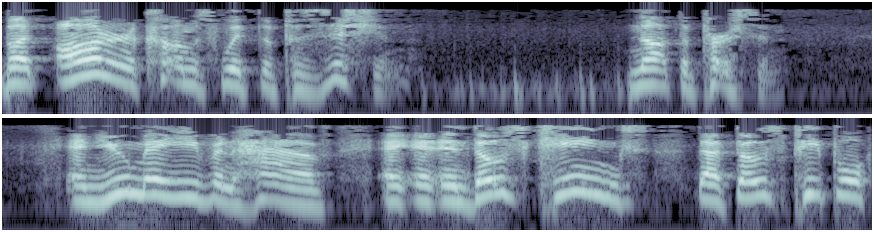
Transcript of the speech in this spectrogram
But honor comes with the position, not the person and you may even have, and, and those kings that those people,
